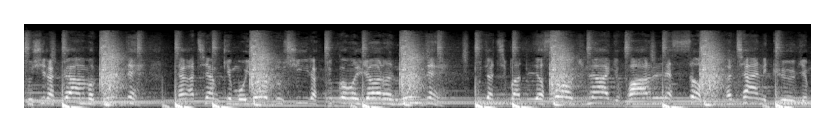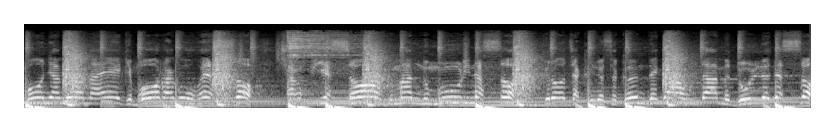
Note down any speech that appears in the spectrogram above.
도시락 까먹을 때 다 같이 함께 모여 도시락 뚜껑을 열었는데 부잣집 아들 녀석이 나게 화를 냈어. 반찬이 그게 뭐냐며 나에게 뭐라고 했어. 창피했어. 그만 눈물이 났어. 그러자 그 녀석은 내가 온다며 놀려댔어.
